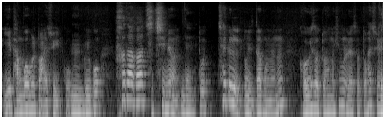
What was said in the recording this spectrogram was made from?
이 방법을 또 알 수 있고 음. 그리고 하다가 지치면 네. 또 책을 또 읽다 보면은 거기서 또 한번 힘을 내서 또 할 수 있는.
